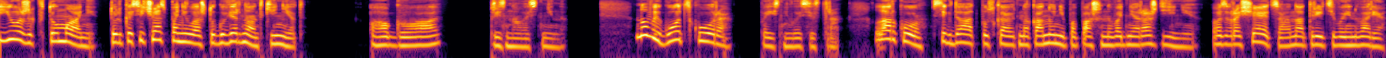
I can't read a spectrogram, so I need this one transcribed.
ежик в тумане, только сейчас поняла, что гувернантки нет». «Ага», — призналась Нина. «Новый год скоро», — пояснила сестра. «Ларку всегда отпускают накануне папашиного дня рождения. Возвращается она 3 января.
